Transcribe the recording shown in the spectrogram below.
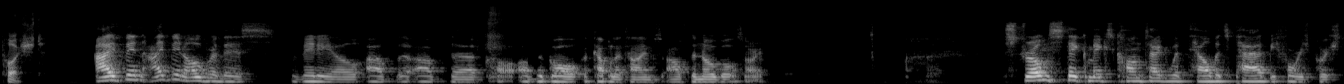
pushed. I've been I've been over this video of the of the of the goal a couple of times of the no goal. Sorry. Strome's stick makes contact with Talbot's pad before he's pushed,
